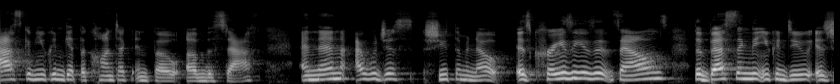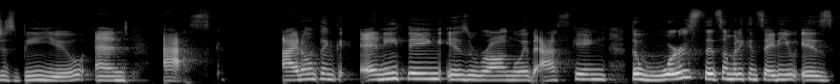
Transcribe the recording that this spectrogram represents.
ask if you can get the contact info of the staff. And then I would just shoot them a note. As crazy as it sounds, the best thing that you can do is just be you and ask. I don't think anything is wrong with asking. The worst that somebody can say to you is,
